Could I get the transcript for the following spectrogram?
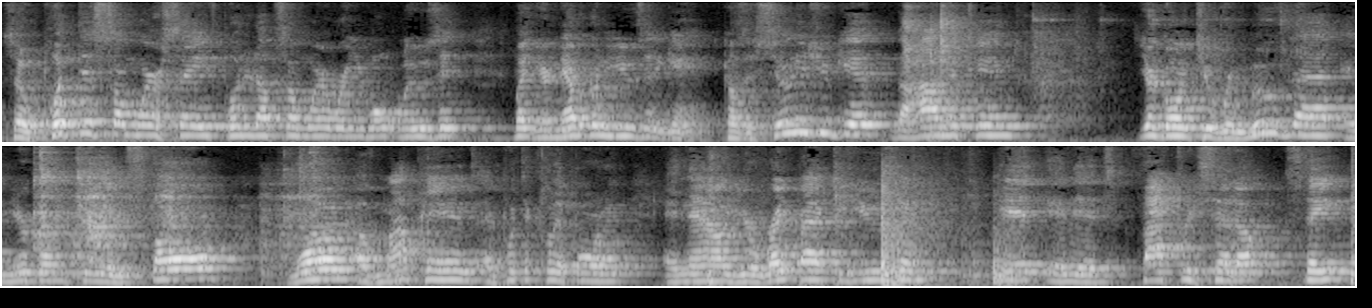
so put this somewhere safe, put it up somewhere where you won't lose it, but you're never going to use it again. Because as soon as you get the lift hinge, you're going to remove that and you're going to install one of my pins and put the clip on it. And now you're right back to using it in its factory setup state.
